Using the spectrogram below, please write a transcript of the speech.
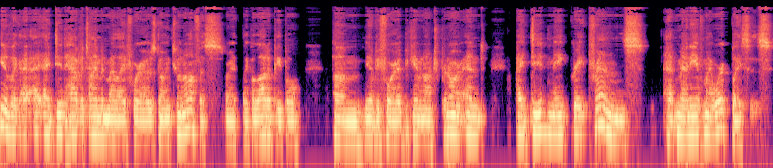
you know, like I, I did have a time in my life where I was going to an office, right? Like a lot of people, um, you know, before I became an entrepreneur, and I did make great friends at many of my workplaces,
